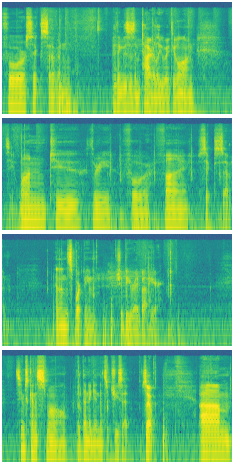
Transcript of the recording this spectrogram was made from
four, six, seven. I think this is entirely way too long. Let's see. One, two, three, four, five, six, seven. And then the sport beam should be right about here. It seems kind of small, but then again, that's what she said. So, um,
